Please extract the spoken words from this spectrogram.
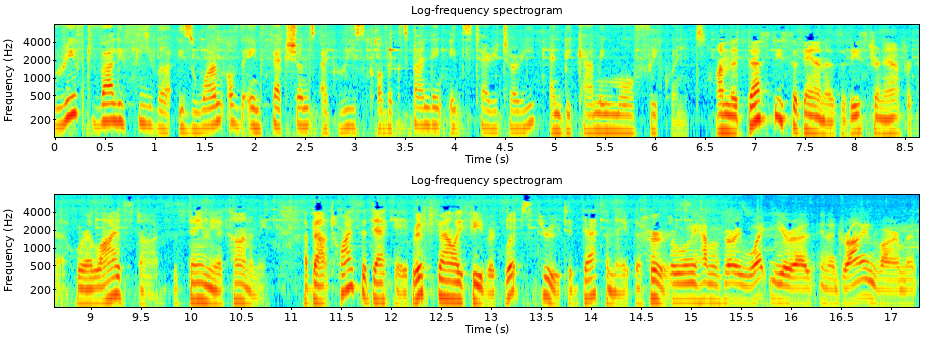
Rift Valley fever is one of the infections at risk of expanding its territory and becoming more frequent. On the dusty savannas of eastern Africa, where livestock sustain the economy, about twice a decade, Rift Valley fever whips through to decimate the herd. When we have a very wet year in a dry environment,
